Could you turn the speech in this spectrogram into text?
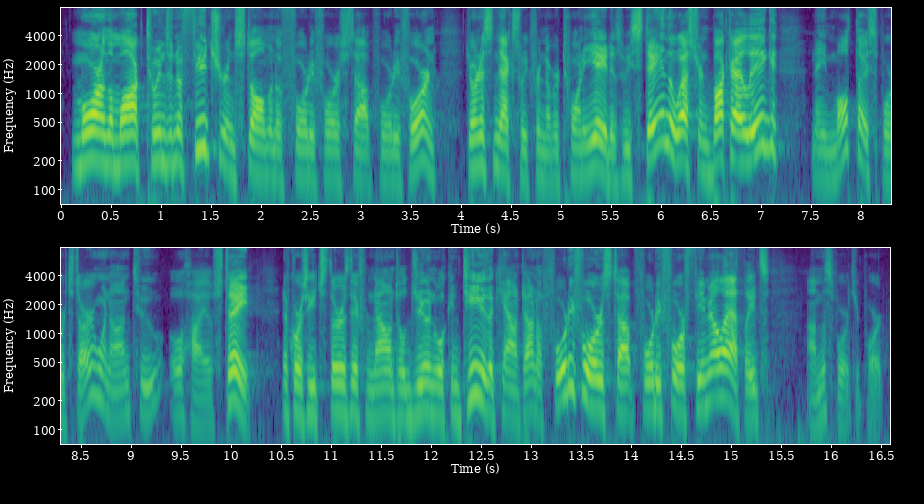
More on the Mauk twins in a future installment of 44's Top 44. And join us next week for number 28 as we stay in the Western Buckeye League and a multi-sport star went on to Ohio State. And of course, each Thursday from now until June, we'll continue the countdown of 44's Top 44 female athletes on the Sports Report.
